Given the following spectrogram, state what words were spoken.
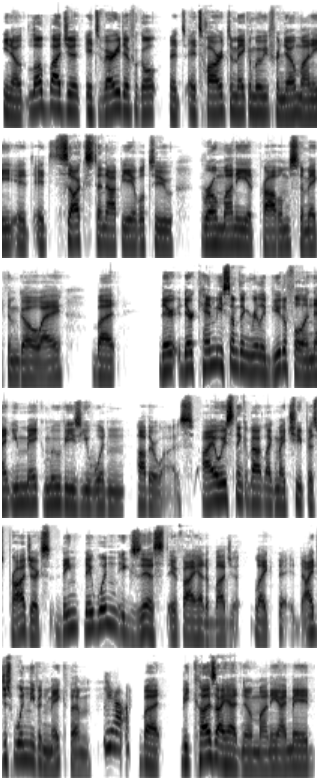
you know low budget it's very difficult it's it's hard to make a movie for no money it it sucks to not be able to throw money at problems to make them go away but there there can be something really beautiful in that you make movies you wouldn't otherwise. I always think about like my cheapest projects. They they wouldn't exist if I had a budget. Like I just wouldn't even make them. Yeah. But because I had no money, I made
